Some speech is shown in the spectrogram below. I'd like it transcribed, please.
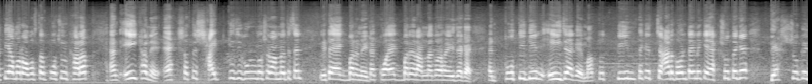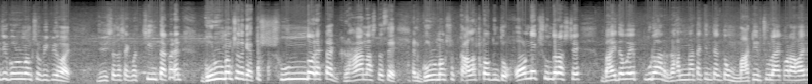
এতে আমার অবস্থা প্রচুর খারাপ। অ্যান্ড এইখানে একসাথে ষাট কেজি গরুর মাংস রান্না হইতেছেন এটা একবারে না, এটা কয়েকবারে রান্না করা হয় এই জায়গায়। অ্যান্ড প্রতিদিন এই জায়গায় মাত্র তিন থেকে চার ঘন্টায় নাকি একশো থেকে দেড়শো কেজি গরুর মাংস বিক্রি হয়। জিনিসটা জাস্ট একবার চিন্তা করেন, গরুর মাংস থেকে এত সুন্দর একটা ঘ্রাণ আসতেছে অ্যান্ড গরুর মাংস কালারটাও কিন্তু অনেক সুন্দর আসছে। বাই দ্য ওয়ে পুরো রান্নাটা কিন্তু একদম মাটির চুলায় করা হয়।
